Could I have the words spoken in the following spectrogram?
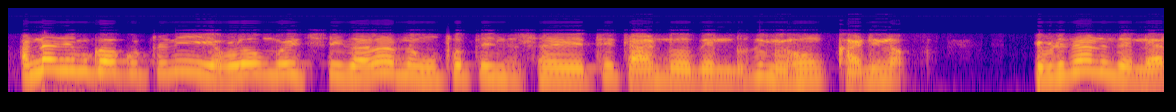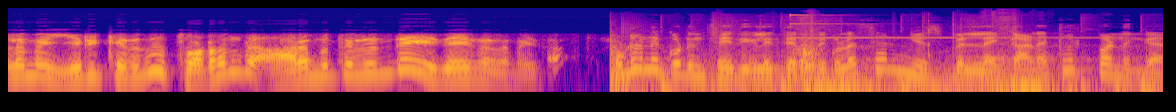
அதிமுக கூட்டணி எவ்வளவு முயற்சி செய்தாலும் அந்த முப்பத்தைந்து சதவீதத்தை தாண்டுவது என்பது மிகவும் கடினம். இப்படிதான் இந்த நிலைமை இருக்கிறது. தொடர்ந்து ஆரம்பத்திலிருந்தே இதே நிலைமை தான் உடனுக்குடன் செய்திகளை தெரிந்து கொள்ள சன் நியூஸ் பெல் ஐக்கான கிளிக் பண்ணுங்க.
